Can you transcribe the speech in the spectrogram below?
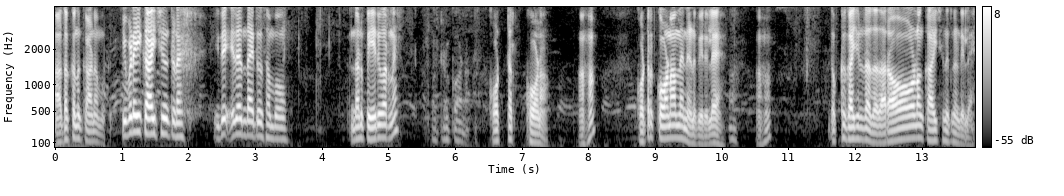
അതൊക്കെ ഒന്ന് കാണാം നമുക്ക്. ഇവിടെ ഈ കാഴ്ച നിൽക്കണേ. ഇത് ഇത് എന്തായിരുന്നു സംഭവം? എന്താണ് പേര് പറഞ്ഞേ? കോട്ടർ കോണ ആഹാ. കോട്ടർ കോണ എന്ന് തന്നെയാണ് പേര് അല്ലേ? ആഹാ. ഇതൊക്കെ കഴിച്ചിട്ടുണ്ട് അതാ ധാരാളം കാഴ്ച നിൽക്കുന്നുണ്ടല്ലേ?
